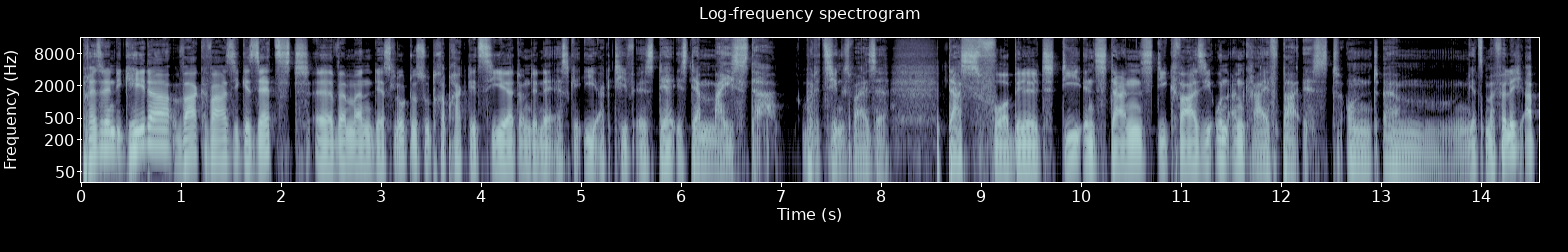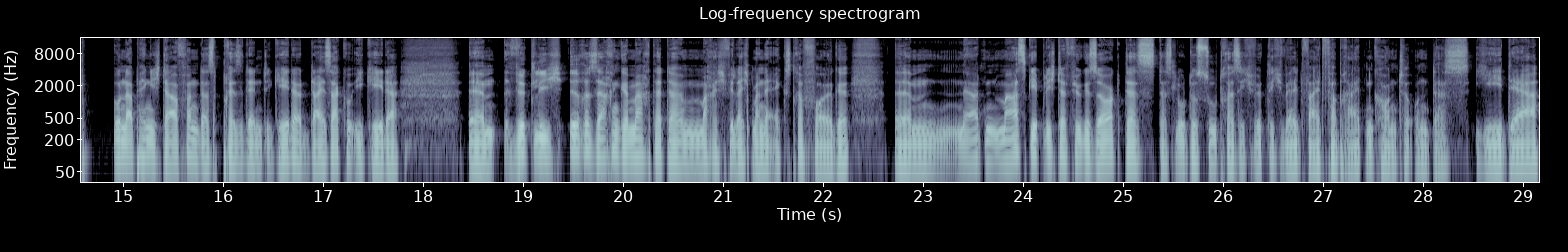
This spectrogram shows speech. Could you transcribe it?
Präsident Ikeda war quasi gesetzt, äh, wenn man das Lotus Sutra praktiziert und in der SGI aktiv ist, der ist der Meister beziehungsweise das Vorbild, die Instanz, die quasi unangreifbar ist. Und ähm, jetzt mal völlig ab unabhängig davon, dass Präsident Ikeda, Daisaku Ikeda, ähm, wirklich irre Sachen gemacht hat, da mache ich vielleicht mal eine extra Folge. Ähm, er hat maßgeblich dafür gesorgt, dass das Lotus Sutra sich wirklich weltweit verbreiten konnte und dass jeder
